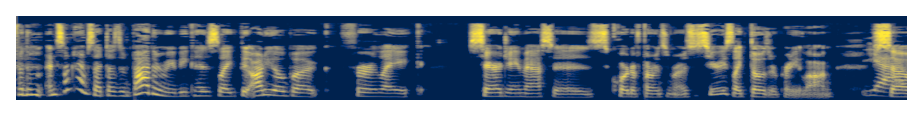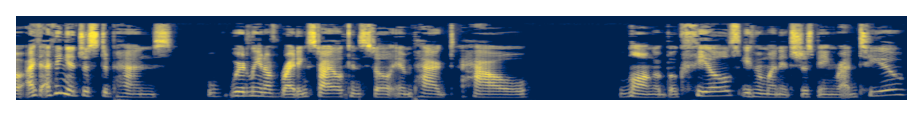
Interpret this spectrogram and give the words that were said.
for them and sometimes that doesn't bother me because like the audiobook for like Sarah J. Maas's Court of Thorns and Roses series, like those are pretty long. yeah. So I, th- I think it just depends. Weirdly enough, writing style can still impact how long a book feels, even when it's just being read to you.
